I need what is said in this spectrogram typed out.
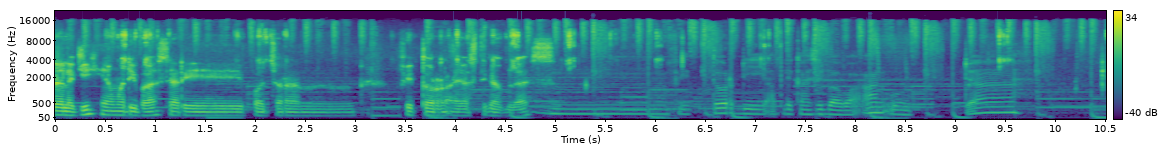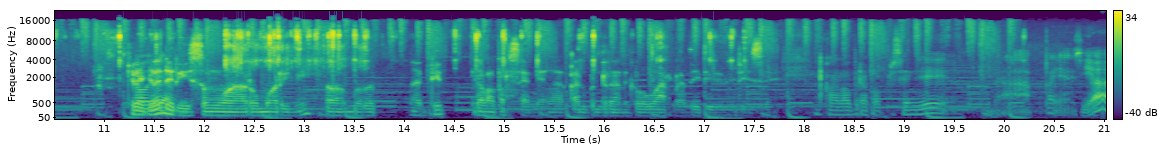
ada lagi yang mau dibahas dari bocoran fitur iOS 13? Hmm, fitur di aplikasi bawaan udah Kira-kira Oh, iya. dari semua rumor ini, kalau menurut Adit berapa persen yang akan beneran keluar nanti di WWDC? kalau berapa persen sih berapa ya ya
